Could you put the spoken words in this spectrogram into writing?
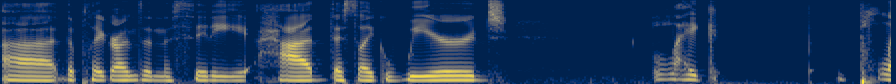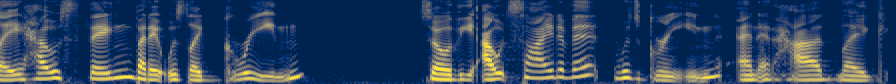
uh the playgrounds in the city had this like weird like playhouse thing, but it was like green. So the outside of it was green and it had like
